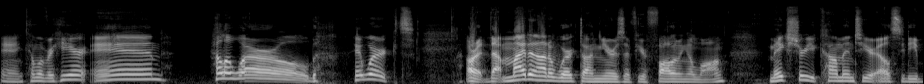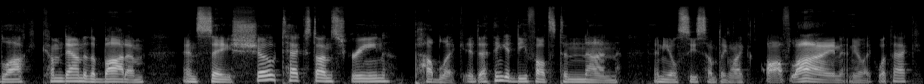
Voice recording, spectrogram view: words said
and come over here and hello world. It worked. All right, that might not have worked on yours if you're following along. Make sure you come into your LCD block, come down to the bottom, and say show text on screen public. It, I think it defaults to none, and you'll see something like offline, and you're like, what the heck?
